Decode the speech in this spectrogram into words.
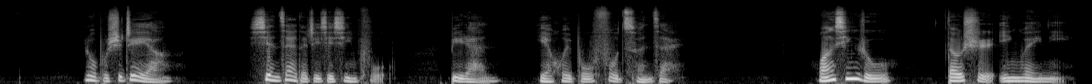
若不是这样现在的这些幸福必然也会不复存在。王心如都是因为你。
